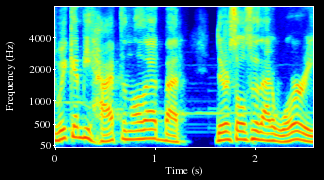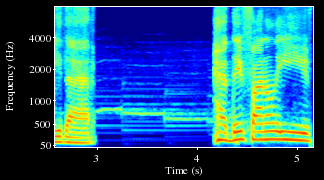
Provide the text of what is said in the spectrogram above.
we can be hyped and all that, but there's also that worry that have they finally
